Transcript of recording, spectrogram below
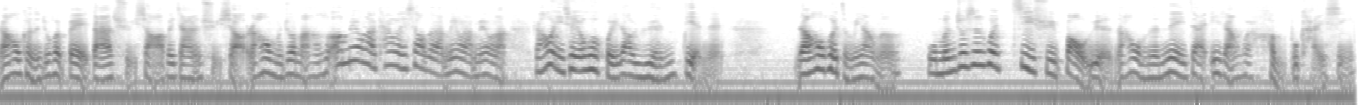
然后可能就会被大家取笑啊，被家人取笑，然后我们就马上说啊，没有啦，开玩笑的啦，没有啦，没有啦。然后一切又会回到原点呢，然后会怎么样呢？我们就是会继续抱怨，然后我们的内在依然会很不开心，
